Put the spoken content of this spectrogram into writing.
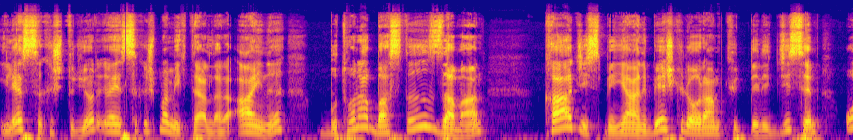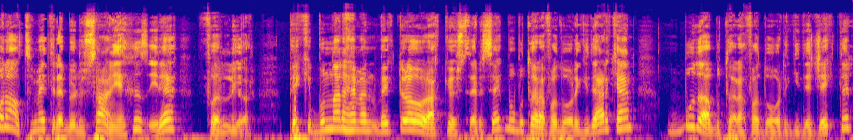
ile sıkıştırıyor ve sıkışma miktarları aynı. Butona bastığı zaman K cismi yani 5 kilogram kütleli cisim 16 metre bölü saniye hız ile fırlıyor. Peki bunları hemen vektörel olarak gösterirsek bu bu tarafa doğru giderken bu da bu tarafa doğru gidecektir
